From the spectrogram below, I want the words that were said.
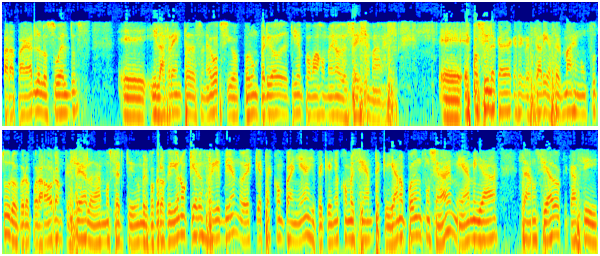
para pagarle los sueldos eh, y la renta de su negocio por un periodo de tiempo más o menos de seis semanas. Eh, es posible que haya que regresar y hacer más en un futuro, pero por ahora, aunque sea, le damos certidumbre, porque lo que yo no quiero seguir viendo es que estas compañías y pequeños comerciantes que ya no pueden funcionar, en Miami ya se ha anunciado que casi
